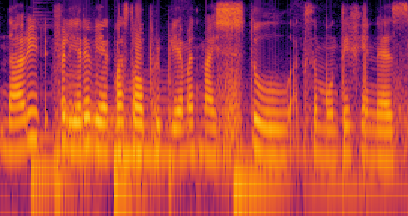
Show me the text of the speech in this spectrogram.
nou die verlede week was daar 'n probleem met my stoel, ek's 'n Montigenis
